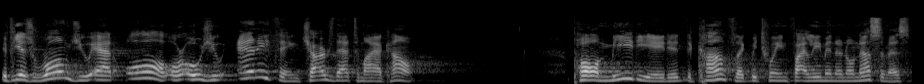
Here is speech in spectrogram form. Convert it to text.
If he has wronged you at all or owes you anything, charge that to my account. Paul mediated the conflict between Philemon and Onesimus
